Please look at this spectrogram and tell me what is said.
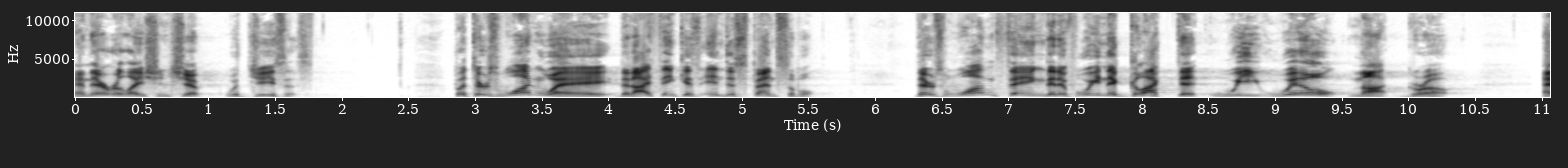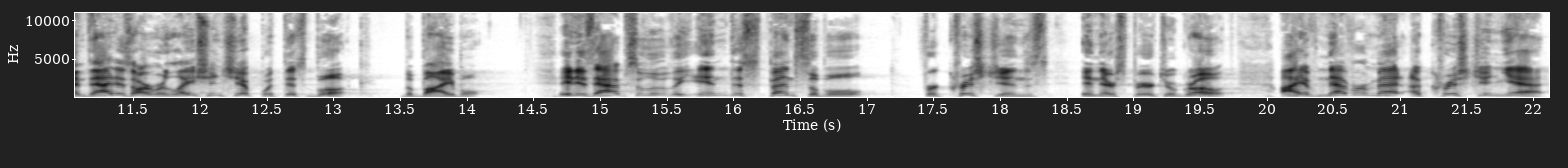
in their relationship with Jesus. But there's one way that I think is indispensable. There's one thing that if we neglect it, we will not grow, and that is our relationship with this book, the Bible. It is absolutely indispensable for Christians in their spiritual growth. I have never met a Christian yet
